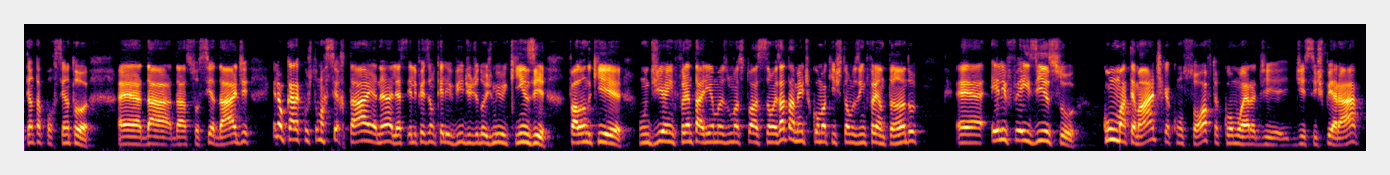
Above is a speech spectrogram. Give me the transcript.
80% é, da, da sociedade. Ele é um cara que costuma acertar, né? Ele fez aquele vídeo de 2015 falando que um dia enfrentaríamos uma situação exatamente como a que estamos enfrentando. É, ele fez isso com matemática, com software, como era de, de se esperar,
